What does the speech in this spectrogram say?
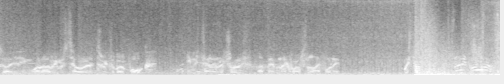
So you think Waraabe was telling the truth about Volk? He was telling the truth. I bet Makarov's life on it. We're still...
